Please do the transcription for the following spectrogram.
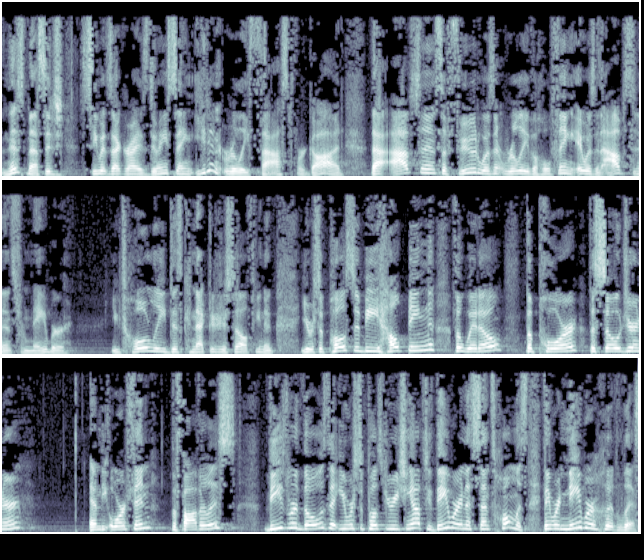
In this message, see what Zechariah is doing? He's saying, You didn't really fast for God. That abstinence of food wasn't really the whole thing, it was an abstinence from neighbor. You totally disconnected yourself. You know, you were supposed to be helping the widow, the poor, the sojourner, and the orphan, the fatherless. These were those that you were supposed to be reaching out to. They were, in a sense, homeless. They were neighborhoodless.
